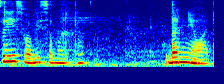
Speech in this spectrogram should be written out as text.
श्री स्वामी समर्थ. धन्यवाद.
